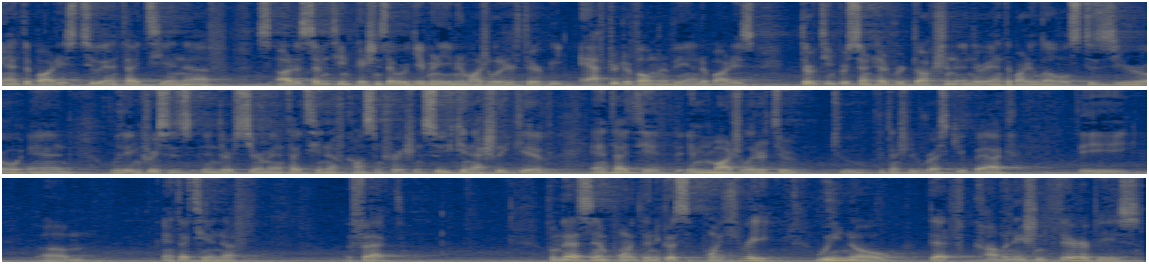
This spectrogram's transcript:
antibodies to anti-TNF. Out of 17 patients that were given immunomodulator therapy after development of the antibodies, 13% had reduction in their antibody levels to zero and with increases in their serum anti-TNF concentration. So you can actually give anti-TNF immunomodulator to, to potentially rescue back the um, anti-TNF effect. From that standpoint, then it goes to point three. We know that combination therapies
